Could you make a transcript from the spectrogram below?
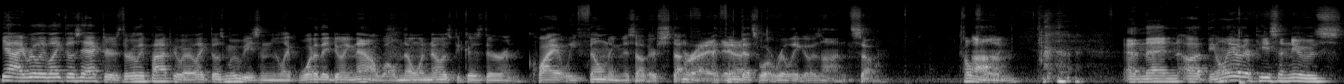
"Yeah, I really like those actors. They're really popular. I like those movies." And like, "What are they doing now?" Well, no one knows because they're quietly filming this other stuff. Right, I think yeah. that's what really goes on. So. Hopefully. Um, and then uh, the only other piece of news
